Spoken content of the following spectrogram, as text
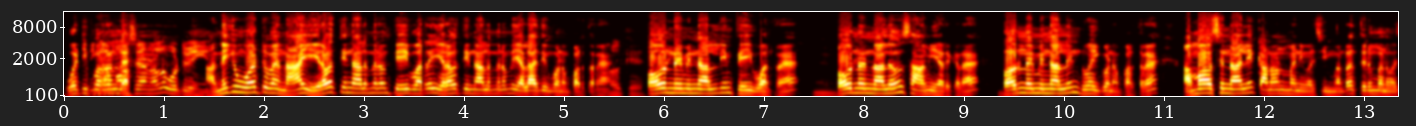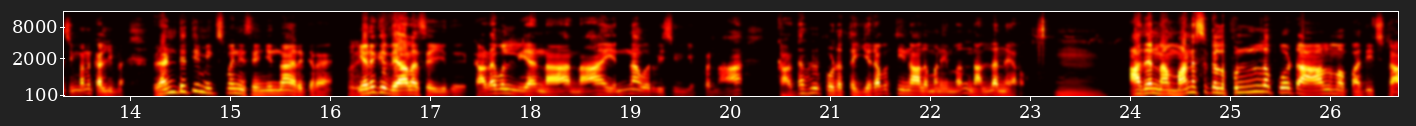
ஓட்டி போடுறேன்ல. அமாவாசையானாலும் ஓட்டுவீங்க. அன்னைக்கும் ஓட்டுவேன். நான் இருபத்தி நாலு மணி பேய் ஓட்டுறேன் இருபத்தி நாலு மணி எல்லாத்தையும் குணப்படுத்துறேன். பௌர்ணமி நாள்லையும் பேய் ம். பௌர்ணமி நாளும் சாமியா இருக்கிறேன். பௌர்ணமி நாள்லையும் நோய் குணப்படுத்துறேன். அமாவாசை நாள்லையும் கணவன் மணி வசியம் பண்றேன் திருமணம் வசியம் பண்றேன் கல்வி. ரெண்டுத்தையும் மிக்ஸ் பண்ணி செஞ்சுன்னு தான் இருக்கிறேன். எனக்கு வேலை செய்யுது. கடவுள் ஏன்னா நான் என்ன ஒரு விஷயம் எப்படின்னா கடவுள் கொடுத்த இருபத்தி நாலு மணி நேரம் நல்ல நேரம். அதை நான் மனசுக்குள்ள ஃபுல்லா போட்டு ஆழமா பதிச்சுட்டேன்.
